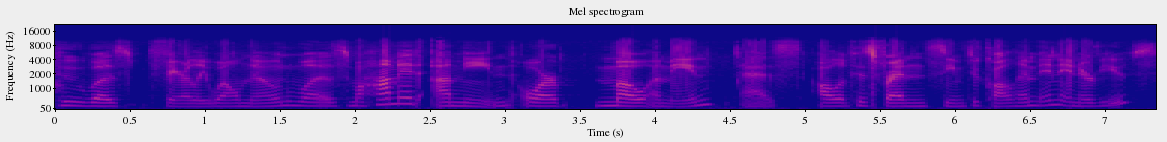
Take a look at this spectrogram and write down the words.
who was fairly well known was Mohammed Amin, or Mo Amin, as all of his friends seem to call him in interviews.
